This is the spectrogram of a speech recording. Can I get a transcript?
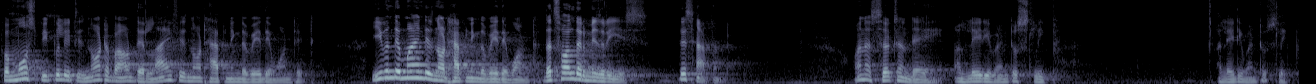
for most people it is not about their life is not happening the way they want it. Even their mind is not happening the way they want, that's all their misery is. This happened. On a certain day, a lady went to sleep. A lady went to sleep.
